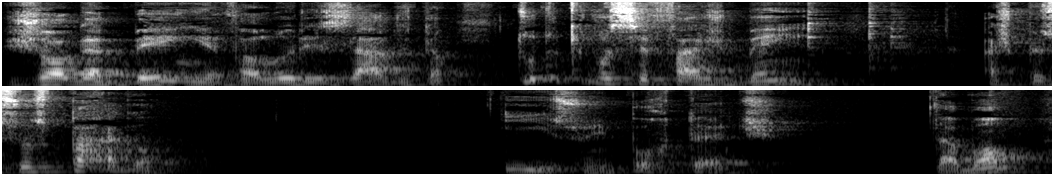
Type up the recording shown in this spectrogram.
joga bem, é valorizado. Então, tudo que você faz bem, as pessoas pagam. E isso é importante, tá bom?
